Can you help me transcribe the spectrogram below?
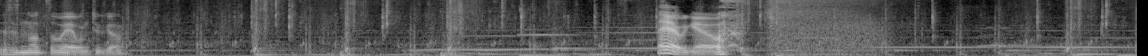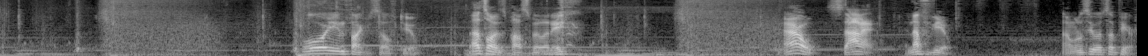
This is not the way I want to go. There we go. or you can fuck yourself too. That's always a possibility. Ow! Stop it! Enough of you. I want to see what's up here.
